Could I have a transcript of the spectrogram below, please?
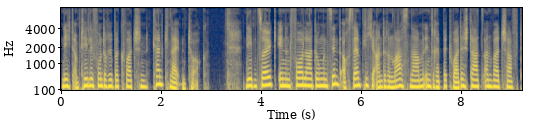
nicht am Telefon darüber quatschen, kein Kneipentalk. Neben Zeuginnenvorladungen sind auch sämtliche anderen Maßnahmen im Repertoire der Staatsanwaltschaft,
